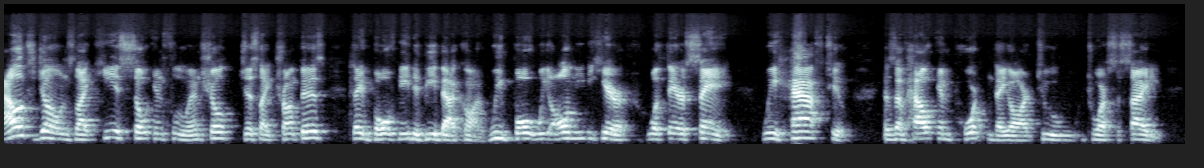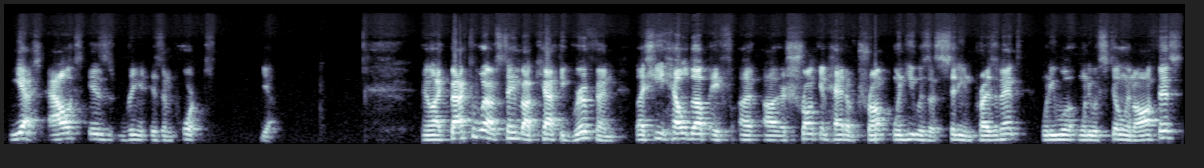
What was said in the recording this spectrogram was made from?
Alex Jones, like he is so influential, just like Trump is. They both need to be back on. We both we all need to hear what they are saying. We have to because of how important they are to to our society. Yes, Alex is is important. And like back to what I was saying about Kathy Griffin, like she held up a, a, a, shrunken head of Trump when he was a sitting president, when he when he was still in office,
